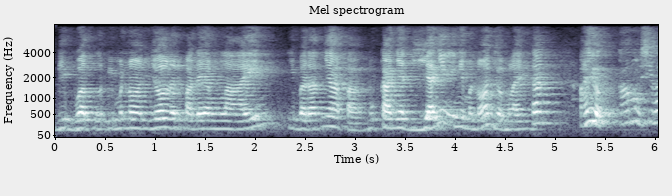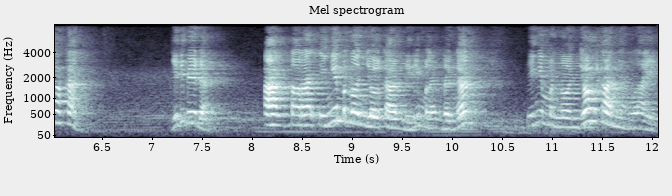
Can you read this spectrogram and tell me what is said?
dibuat lebih menonjol daripada yang lain. Ibaratnya apa? Bukannya dianya ingin menonjol melainkan ayo kamu silakan. Jadi beda. Antara ingin menonjolkan diri dengan ingin menonjolkan yang lain.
